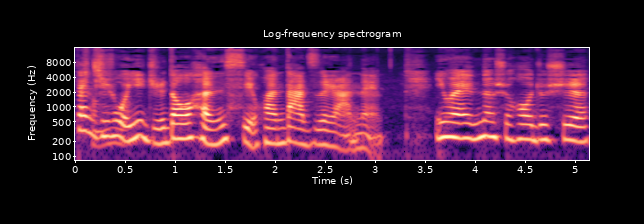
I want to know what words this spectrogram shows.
但其实我一直都很喜欢大自然呢，因为那时候就是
